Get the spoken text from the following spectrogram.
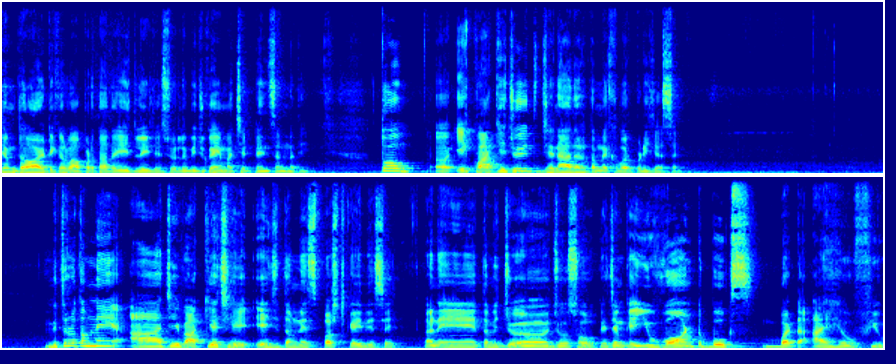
જેમ ધ આર્ટિકલ વાપરતા હતા એ જ લઈ જશો એટલે બીજું કંઈ એમાં છે ટેન્શન નથી. તો એક વાક્ય જોઈએ જેના આધારે તમને ખબર પડી જશે. મિત્રો, તમને આ જે વાક્ય છે, એ જ તમને સ્પષ્ટ કહી દેશે. અને તમે જોશો કે જેમ કે you want books but I have few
